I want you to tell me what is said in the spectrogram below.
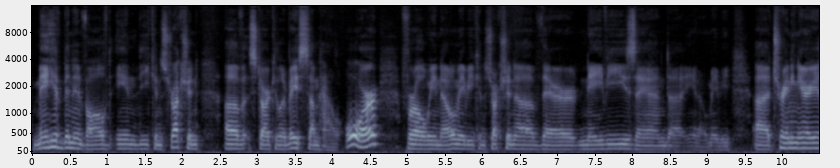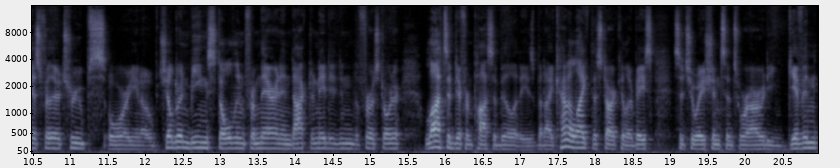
may have been involved in the construction of Starkiller Base somehow. Or for all we know, maybe construction of their navies and uh, you know maybe uh, training areas for their troops, or you know children being stolen from there and indoctrinated into the First Order. Lots of different possibilities, but I kind of like the Starkiller Base situation since we're already given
